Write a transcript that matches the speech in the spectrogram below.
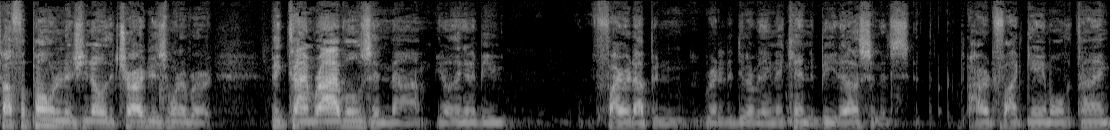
Tough opponent, as you know, the Chargers, one of our big time rivals, and um, you know they're going to be fired up and ready to do everything they can to beat us. And it's a hard fought game all the time.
